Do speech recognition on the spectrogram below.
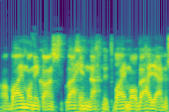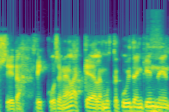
vaimoni kanssa lähinnä. Nyt vaimo on vähän jäänyt siitä pikkuisen eläkkeelle, mutta kuitenkin niin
